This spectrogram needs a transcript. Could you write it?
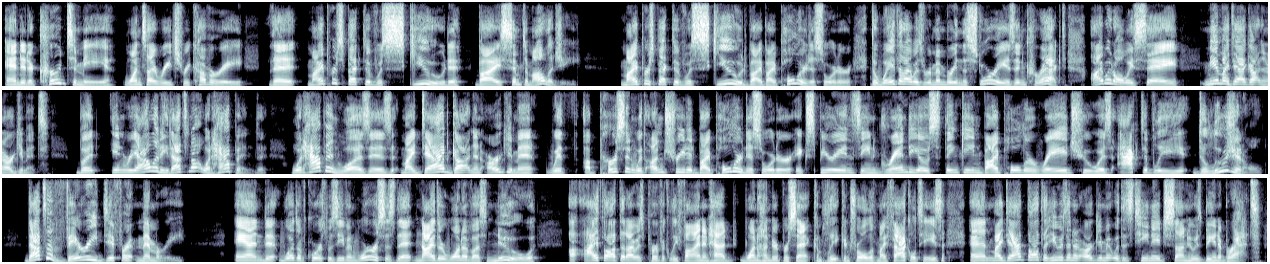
and it occurred to me once I reached recovery that my perspective was skewed by symptomology. My perspective was skewed by bipolar disorder. The way that I was remembering the story is incorrect. I would always say, Me and my dad got in an argument. But in reality, that's not what happened. What happened was is my dad got in an argument with a person with untreated bipolar disorder experiencing grandiose thinking, bipolar rage who was actively delusional. That's a very different memory. And what of course was even worse is that neither one of us knew I thought that I was perfectly fine and had 100% complete control of my faculties. And my dad thought that he was in an argument with his teenage son who was being a brat.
